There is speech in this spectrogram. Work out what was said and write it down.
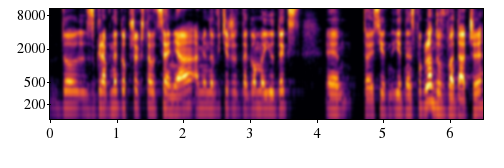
do zgrabnego przekształcenia, a mianowicie, że Dagome Judex to jest jeden z poglądów badaczy,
